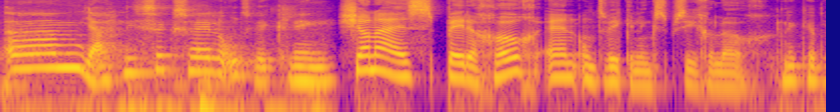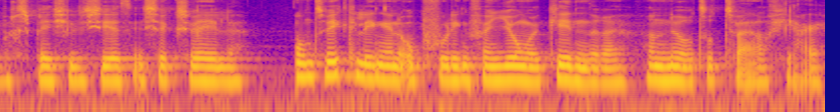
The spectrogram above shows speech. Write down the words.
Ehm, ja, die seksuele ontwikkeling. Shanna is pedagoog en ontwikkelingspsycholoog. En ik heb me gespecialiseerd in seksuele ontwikkeling en opvoeding van jonge kinderen van 0 tot 12 jaar.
